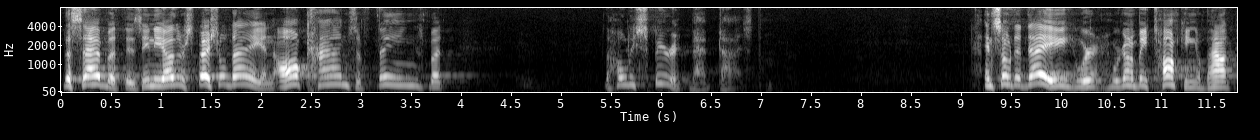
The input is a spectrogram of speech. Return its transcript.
the Sabbath as any other special day and all kinds of things, but the Holy Spirit baptized them. And so today we're, we're going to be talking about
